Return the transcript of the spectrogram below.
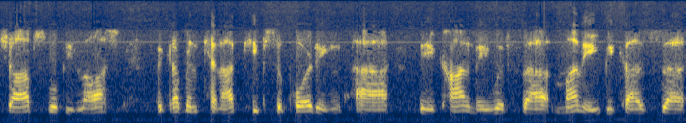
jobs will be lost the government cannot keep supporting uh, the economy with uh, money because uh,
